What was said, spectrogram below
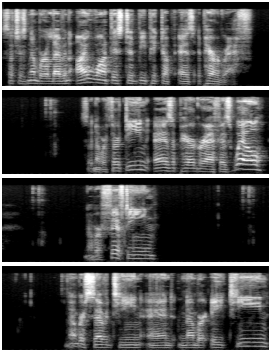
such as number 11, I want this to be picked up as a paragraph. So number 13 as a paragraph as well. Number 15, number 17, and number 18.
